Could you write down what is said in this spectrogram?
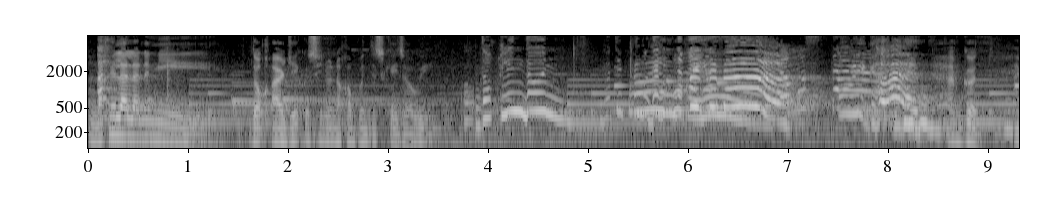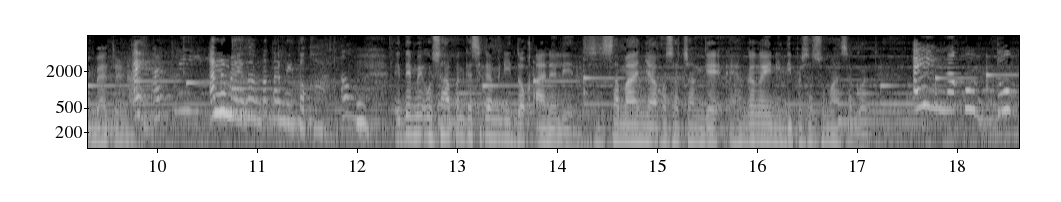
nakilala na ni Doc RJ kung sino nakabuntis kay Zoe? Doc Lindon, buti po magaling na kayo. Kamusta? Oh my God! I'm good. I'm better now. Ano meron? Ba't nandito ka? Eh, di, may usapan kasi kami ni Doc Annalyn. Sasamahan niya ako sa Tiangge. Eh, hanggang ngayon, hindi pa siya sumasagot. Ay, naku, Doc,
